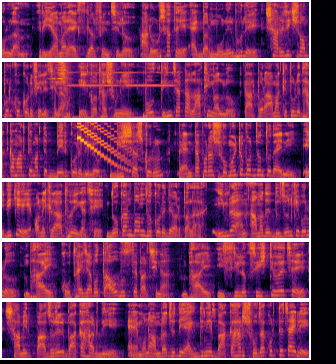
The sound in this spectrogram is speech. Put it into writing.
বললাম। রিয়া আমার এক্স গার্লফ্রেন্ড ছিল, আর ওর সাথে একবার মনের ভুলে শারীরিক সম্পর্ক করে ফেলেছিলাম। এ কথা শুনে বউ তিন চারটা লাথি মারলো, তারপর আমাকে তুলে ধাক্কা মারতে মারতে বের করে দিল। বিশ্বাস করুন, প্যান্টটা পরার সময়টা পর্যন্ত দেয়নি। এদিকে অনেক রাত হয়ে গেছে, দোকান বন্ধ করে দেওয়ার পালা। ইমরান আমাদের দুজনকে বলল, ভাই, কোথায় যাব তাও বুঝতে পারছি না। ভাই স্ত্রীলোক সৃষ্টি হয়েছে স্বামীর পাজরের বাঁকা হাড় দিয়ে। এমন আমরা যদি একদিনে বাঁকা হাড় সোজা করতে চাইলে,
